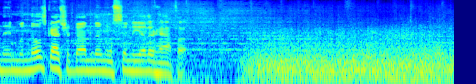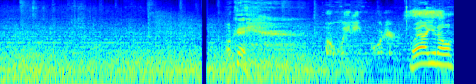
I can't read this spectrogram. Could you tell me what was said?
And then when those guys are done, then we'll send the other half up. Okay. Awaiting orders. Well, you know,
